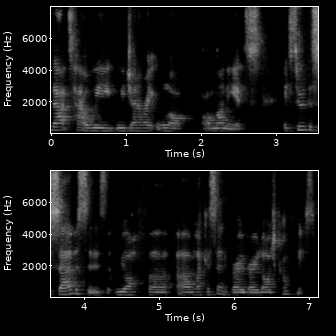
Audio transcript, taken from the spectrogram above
That's how we, we generate all our, our money. It's, it's through the services that we offer, um, like I said, very, very large companies.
